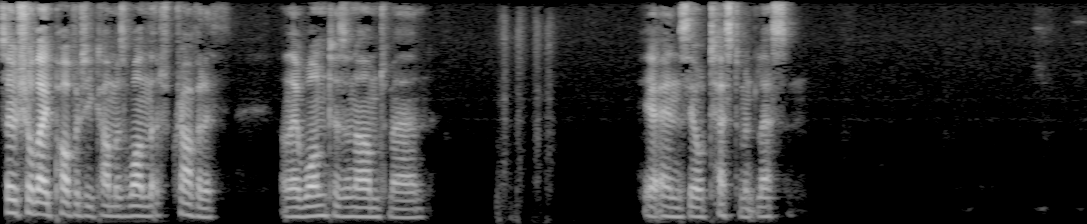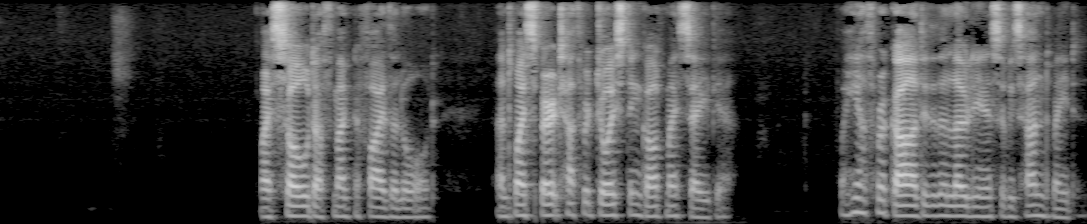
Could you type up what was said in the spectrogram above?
so shall thy poverty come as one that travelleth, and thy want as an armed man. Here ends the Old Testament lesson. My soul doth magnify the Lord, and my spirit hath rejoiced in God my Saviour. For he hath regarded the lowliness of his handmaiden.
